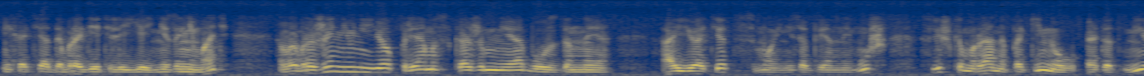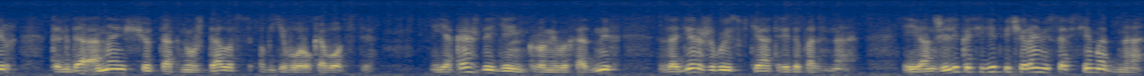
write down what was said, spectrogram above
и хотя добродетели ей не занимать, воображение у нее, прямо скажем, необузданное, а ее отец, мой незабвенный муж, слишком рано покинул этот мир, когда она еще так нуждалась в его руководстве. Я каждый день, кроме выходных, задерживаюсь в театре допоздна. И Анжелика сидит вечерами совсем одна.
